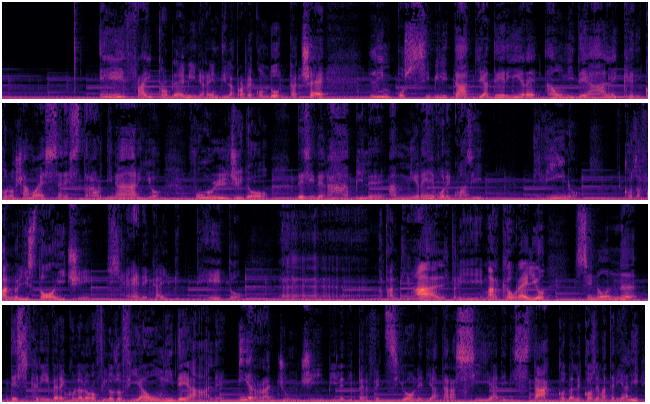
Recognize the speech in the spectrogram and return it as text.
E fra i problemi inerenti alla propria condotta c'è l'impossibilità di aderire a un ideale che riconosciamo essere straordinario, fulgido, desiderabile, ammirevole, quasi divino. Cosa fanno gli stoici? Seneca, Epitteto, eh, ma tanti altri, Marco Aurelio, se non descrivere con la loro filosofia un ideale irraggiungibile di perfezione, di atarassia, di distacco dalle cose materiali,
